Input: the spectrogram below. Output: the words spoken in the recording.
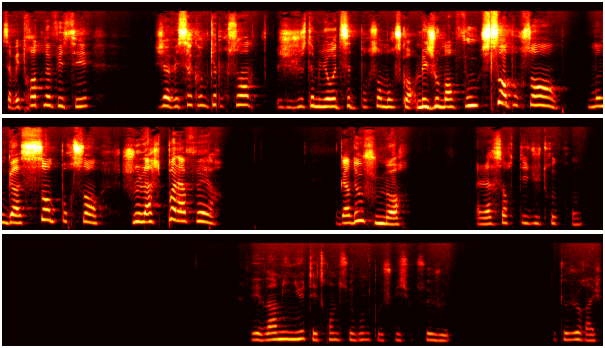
Ça fait 39 essais. J'avais 54%. J'ai juste amélioré de 7% mon score. Mais je m'en fous. 100%. Mon gars, 100%. Je lâche pas l'affaire. Regardez où je suis mort. À la sortie du truc rond. Ça fait 20 minutes et 30 secondes que je suis sur ce jeu. Et que je rage.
